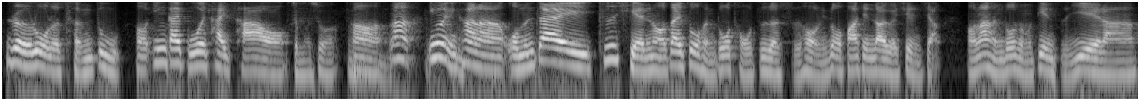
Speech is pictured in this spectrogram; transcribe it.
热络的程度哦，应该不会太差哦。怎么说啊？那因为你看啦、啊，我们在之前哦，在做很多投资的时候，你都有发现到一个现象哦，那很多什么电子业啦，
